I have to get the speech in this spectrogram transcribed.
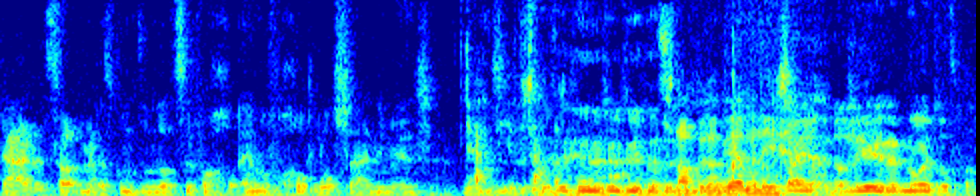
Ja, dat zou, maar dat komt omdat ze van, God- helemaal van God los zijn, die mensen. Ja, die hebben zaterdag. Dat snap ik ook helemaal niet. Dan, leer je er nooit wat van.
